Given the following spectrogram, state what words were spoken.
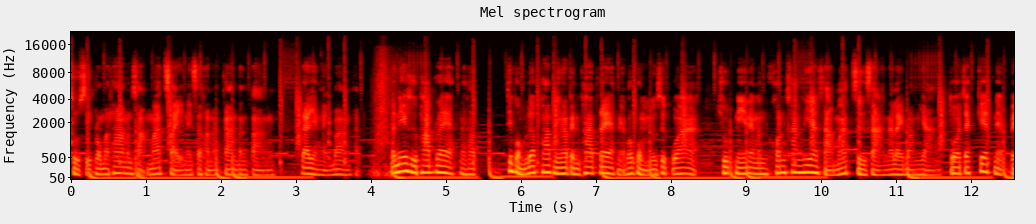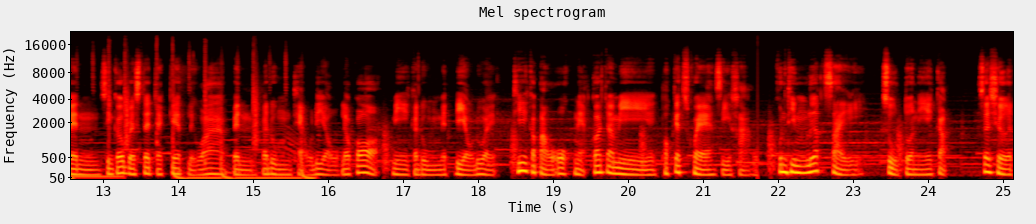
สูตรสีกรมท่ามันสามารถใส่ในสถานการณ์ต่างๆ ได้ยังไงบ้างครับ และนี่ก็คือภาพแรกนะครับ ที่ผมเลือกภาพนี้มาเป็นภาพแรกเนี่ยเพราะผมรู้สึกว่าชุดนี้เนี่ยมันค่อนข้างที่จะสามารถสื่อสารอะไรบางอย่าง ตัวแจ็คเก็ตเนี่ยเป็น single breasted jacket หรือว่าเป็นกระดุมแถวเดียว แล้วก็มีกระดุมเม็ดเดียวด้วย ที่กระเป๋าอกเนี่ยก็จะมี pocket square สีขาว คุณทิมเลือกใส่สูตรตัวนี้กับ เสื้อเชิ้ต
